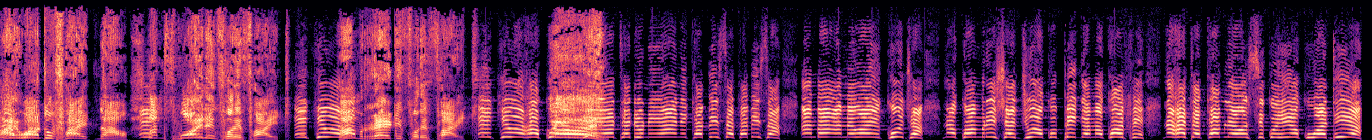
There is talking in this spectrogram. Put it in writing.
I want to fight now. I'm spoiling for a fight. I'm ready for a fight. ikiwa hakuna yeyote duniani kabisa kabisa ambaye amewahi kuja na kuamrisha jua kupiga makofi na hata kabla ya siku hiyo kuwadia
